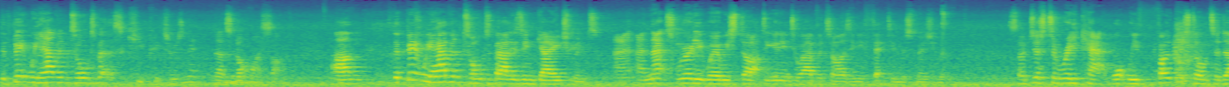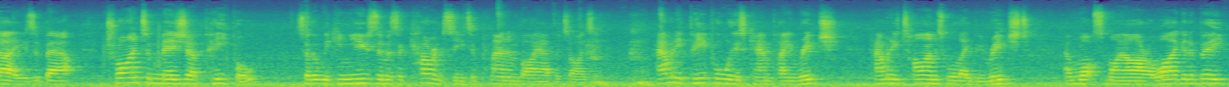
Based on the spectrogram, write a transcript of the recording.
The bit we haven't talked about, that's a cute picture, isn't it? No, it's not my son. Um, the bit we haven't talked about is engagement, and, and that's really where we start to get into advertising effectiveness measurement. So just to recap, what we've focused on today is about trying to measure people so that we can use them as a currency to plan and buy advertising. How many people will this campaign reach? How many times will they be reached? And what's my ROI going to be?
